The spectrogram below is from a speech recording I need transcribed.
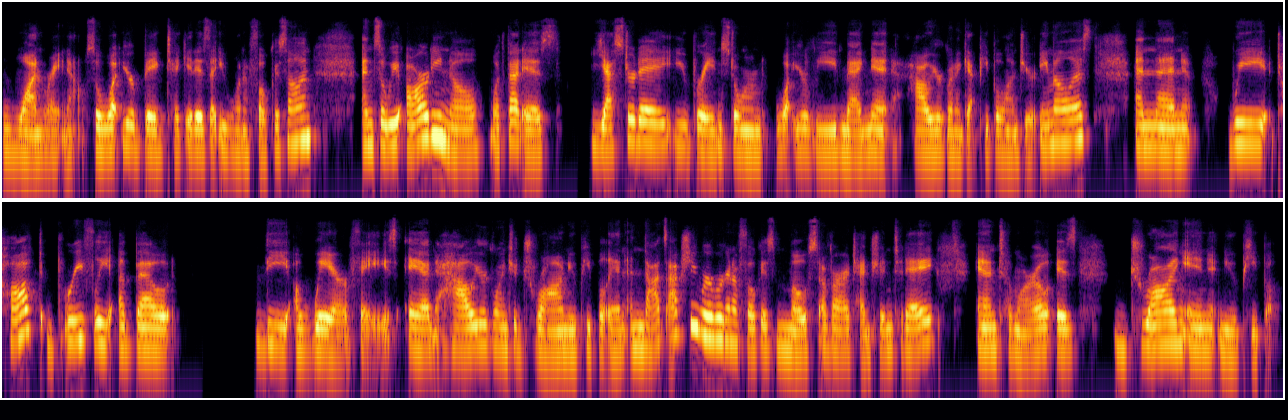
one right now. So, what your big ticket is that you want to focus on. And so, we already know what that is. Yesterday, you brainstormed what your lead magnet, how you're going to get people onto your email list. And then we talked briefly about the aware phase and how you're going to draw new people in and that's actually where we're going to focus most of our attention today and tomorrow is drawing in new people.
